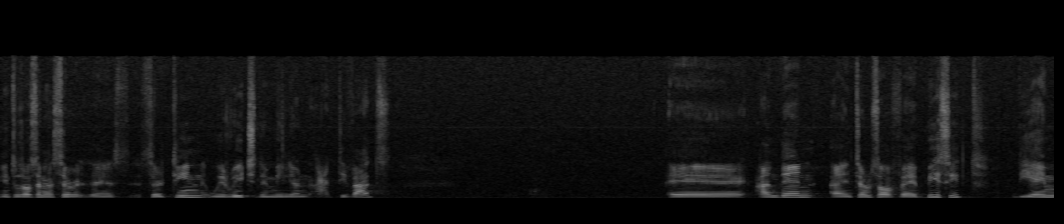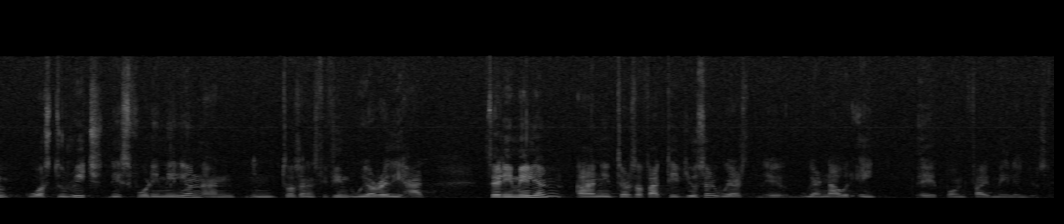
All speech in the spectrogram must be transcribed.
In 2013 we reached the million active ads. Uh, and then uh, in terms of uh, visit the aim was to reach this 40 million and in 2015 we already had 30 million and in terms of active users, we are uh, we are now at 8.5 million users.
